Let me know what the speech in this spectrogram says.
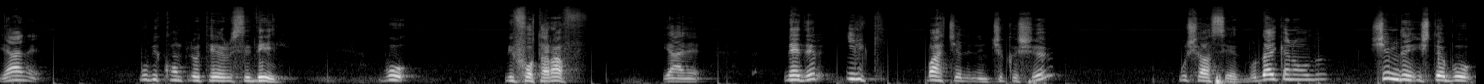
Yani bu bir komplo teorisi değil. Bu bir fotoğraf. Yani nedir? İlk Bahçeli'nin çıkışı bu şahsiyet buradayken oldu. Şimdi işte bu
